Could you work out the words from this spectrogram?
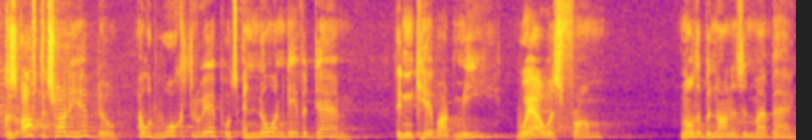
Because after Charlie Hebdo, I would walk through airports and no one gave a damn. They didn't care about me, where I was from, nor the bananas in my bag.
